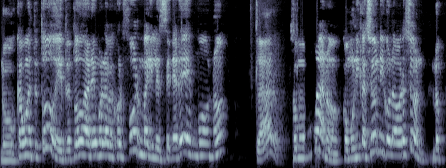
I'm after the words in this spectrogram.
Lo buscamos entre todos y entre todos haremos la mejor forma y le enseñaremos, ¿no? Claro. Somos humanos, comunicación y colaboración. Los,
